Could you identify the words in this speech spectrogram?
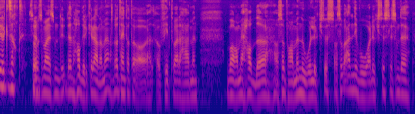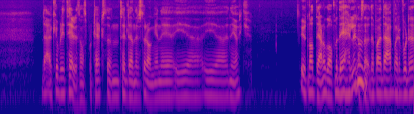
Ja, ikke sant? Som, som er, som, den hadde du ikke regna med. Du har tenkt at det er jo fint å være her, men hva om jeg hadde Altså, hva med noe luksus? Altså, hva er nivået av luksus? Liksom det, det er jo ikke å bli teletransportert til den, til den restauranten i, i, i uh, New York. Uten at det er noe galt med det heller. Altså, det, er bare, det er bare hvor det,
